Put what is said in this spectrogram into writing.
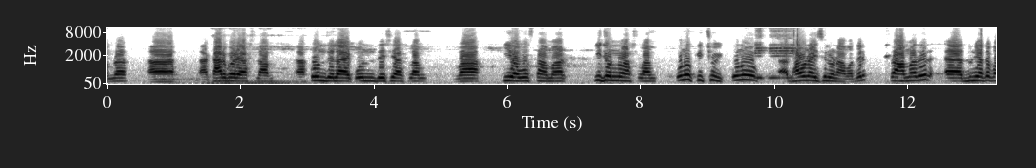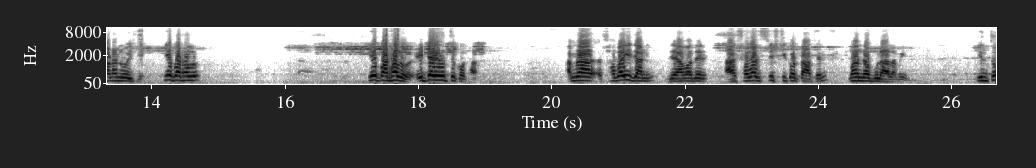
আমরা কার ঘরে আসলাম কোন জেলায় কোন দেশে আসলাম বা কি অবস্থা আমার, কি জন্য আসলাম, কোনো কিছুই, কোনো ধারণাই ছিল না আমাদের। তো আমাদের দুনিয়াতে পাঠানো হয়েছে। কে পাঠালো? কে পাঠালো? এটাই হচ্ছে কথা। আমরা সবাই জানি যে আমাদের সবার সৃষ্টিকর্তা আছেন মহান রাব্বুল আলমিন। কিন্তু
